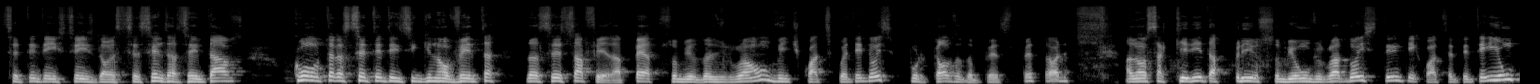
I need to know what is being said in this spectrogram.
76 dólares 60 centavos contra 75,90 da sexta-feira. A Petro subiu 2,1, 24,52 por causa do preço do petróleo. A nossa querida Prio subiu 1,2, 34,71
